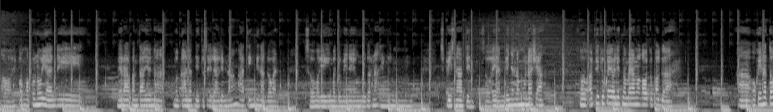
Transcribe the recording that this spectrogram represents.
Uh, pag mapuno yan eh nahirapan tayo na magkalat dito sa ilalim ng ating ginagawan. So magiging madumi na yung lugar na yung space natin. So ayan ganyan lang muna siya. So update ko kayo ulit mamaya mga kauto pag uh, uh, okay na to.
